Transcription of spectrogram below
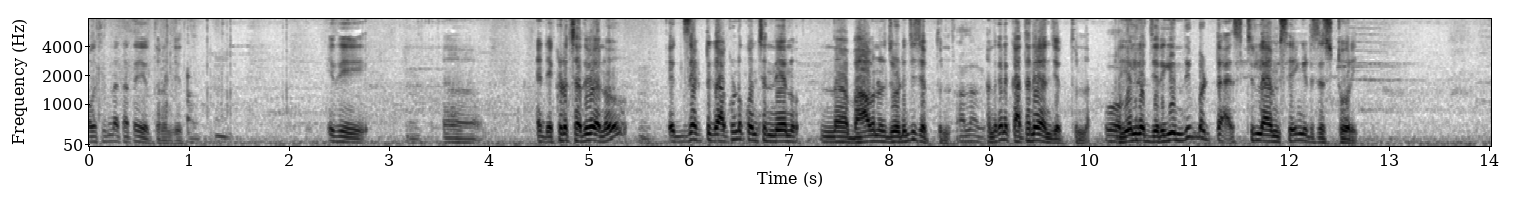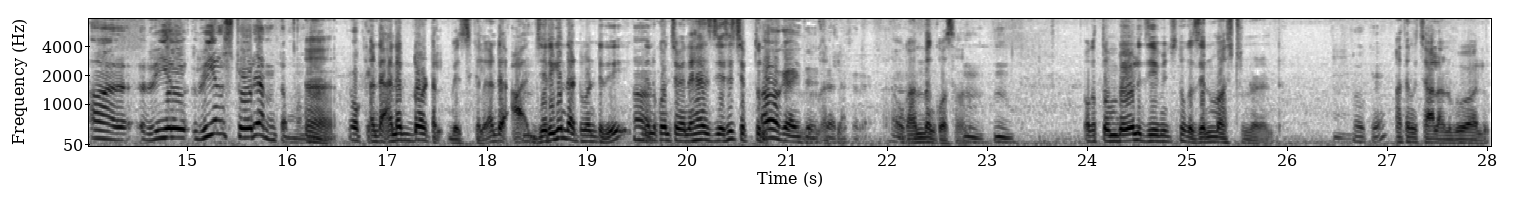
ఒక చిన్న కథ చెప్తాను చెప్పి ఇది అంటే ఎక్కడో చదివాను. ఎగ్జాక్ట్ కాకుండా కొంచెం నేను నా భావనలు జోడించి చెప్తున్నా. అందుకని కథనే అని చెప్తున్నా. రియల్గా జరిగింది but still I'm saying it is a story real real story అంటాం అంటే అనెక్డోటల్ బేసికల్ అంటే ఆ జరిగింది అటువంటిది నేను కొంచెం ఎన్హాన్స్ చేసి చెప్తున్నా. ఒక అందం కోసం అన్న. ఉమ్, ఒక తొంభై ఏళ్ళు జీవించిన ఒక జెన్ మాస్టర్ ఉన్నాడంట. ఓకే అతనికి చాలా అనుభవాలు.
